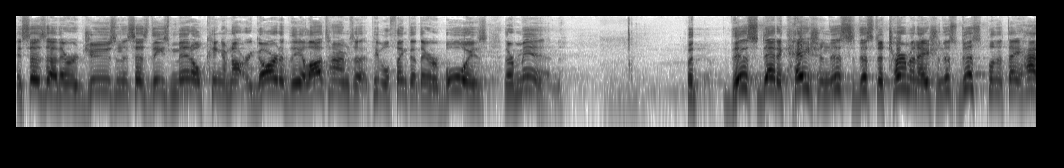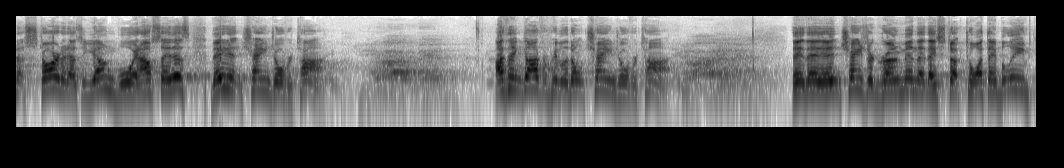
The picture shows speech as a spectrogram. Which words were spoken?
It says uh, they were Jews, and it says, These men, O king, have not regarded thee. A lot of times uh, people think that they were boys, they're men. But this dedication, this, this determination, this discipline that they had, it started as a young boy, and I'll say this, they didn't change over time. I thank God for people that don't change over time. They, they didn't change their grown men, that they stuck to what they believed.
